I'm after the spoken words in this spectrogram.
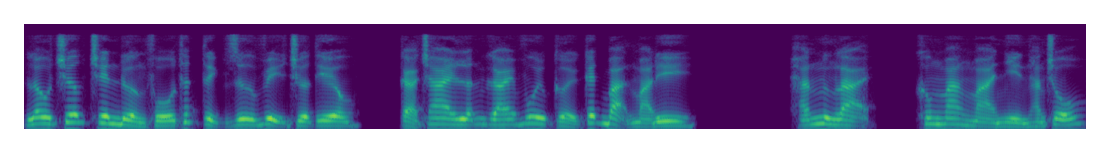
Lâu trước trên đường phố thất tịch dư vị chưa tiêu, cả trai lẫn gái vui cười kết bạn mà đi. Hắn ngừng lại, không mang mà nhìn hắn chỗ.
